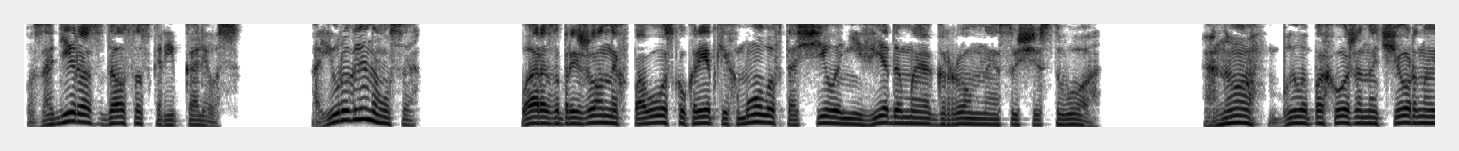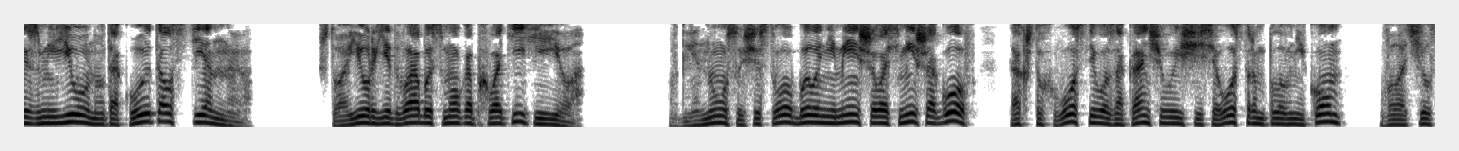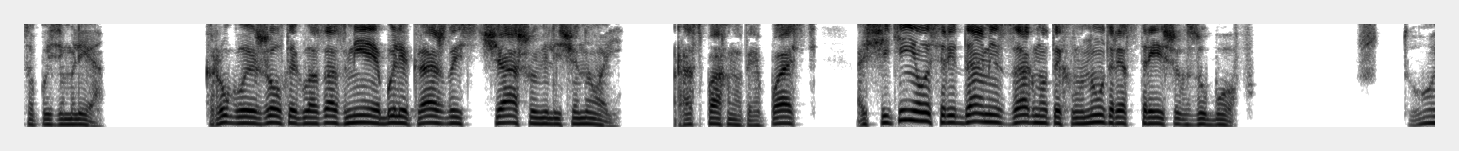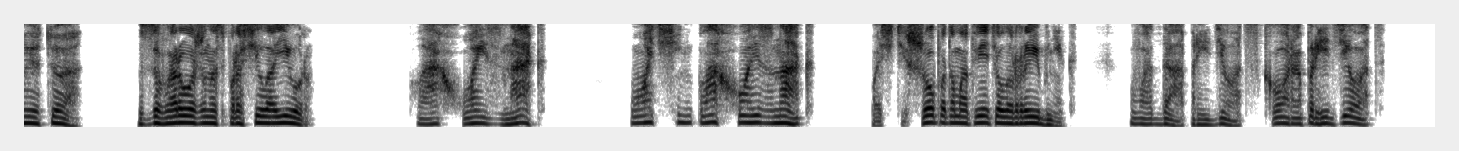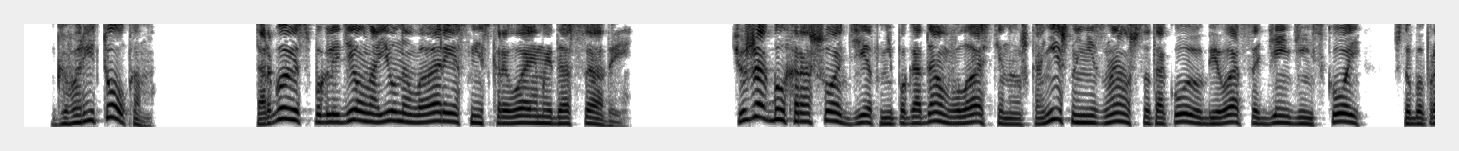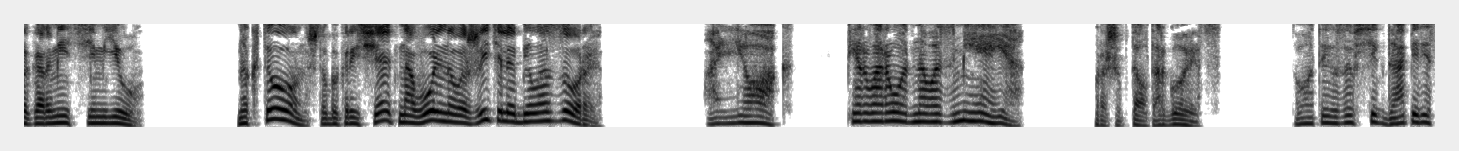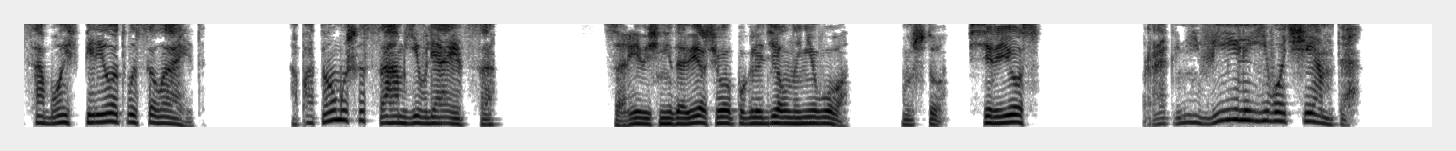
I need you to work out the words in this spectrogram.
Позади раздался скрип колес. А Юра оглянулся. Пара запряженных в повозку крепких молов тащила неведомое огромное существо. Оно было похоже на черную змею, но такую толстенную, что Аюр едва бы смог обхватить ее. В длину существо было не меньше восьми шагов, так что хвост его, заканчивающийся острым плавником, волочился по земле. Круглые желтые глаза змея были каждый с чашу величиной. Распахнутая пасть ощетинилась рядами загнутых внутрь острейших зубов. «Что это?» — завороженно спросил Аюр. «Плохой знак. Очень плохой знак», — почти шепотом ответил рыбник. «Вода придет, скоро придет». «Говори толком», Торговец поглядел на юного Ария с нескрываемой досадой. Чужак был хорошо одет, не по годам власти, но уж, конечно, не знал, что такое убиваться день-деньской, чтобы прокормить семью. Но кто он, чтобы кричать на вольного жителя Белозоры? «Малек, первородного змея!» — прошептал торговец. «Тот их завсегда перед собой вперед высылает а потом уж и сам является. Царевич недоверчиво поглядел на него. Он что, всерьез? Прогневили его чем-то.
